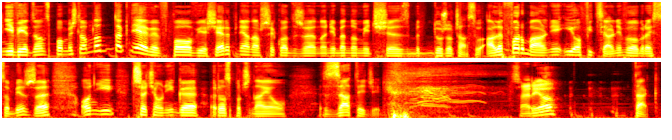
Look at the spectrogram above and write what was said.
nie wiedząc pomyślał, no tak nie wiem, w połowie sierpnia na przykład, że no nie będą mieć zbyt dużo czasu, ale formalnie i oficjalnie wyobraź sobie, że oni trzecią ligę rozpoczynają za tydzień. Serio? tak.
